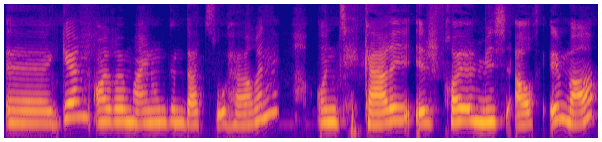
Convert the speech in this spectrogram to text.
äh, gern eure Meinungen dazu hören. Und Kari, ich freue mich auch immer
